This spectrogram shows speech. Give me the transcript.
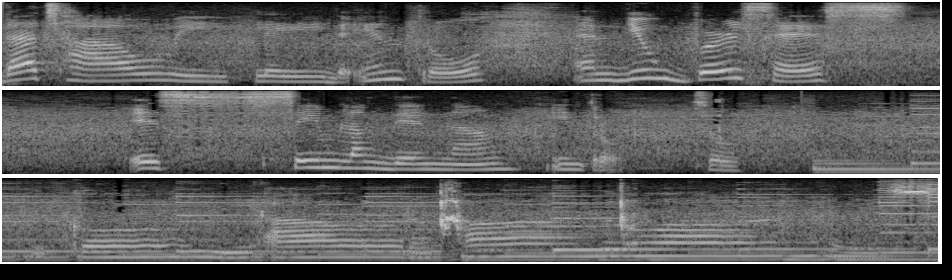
That's how we play the intro. And yung verses is same lang din ng intro. So, You call me out upon the waters,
